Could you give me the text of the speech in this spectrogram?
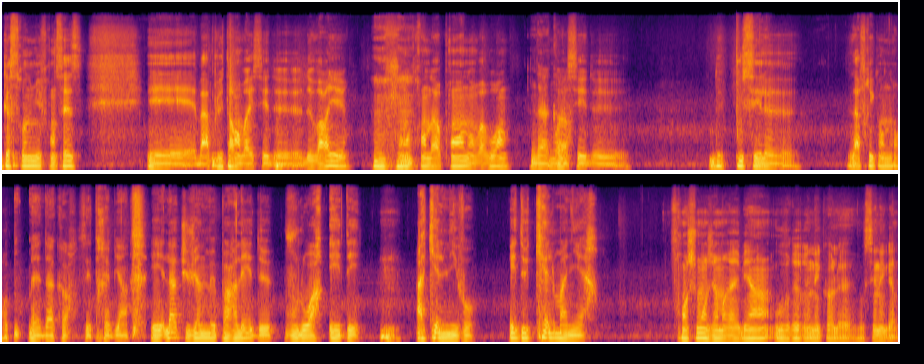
gastronomie française. Et bah, plus tard, on va essayer de, de varier. Je suis en train d'apprendre, on va voir. hein. On va D'accord. essayer de, de pousser le, l'Afrique en Europe. Mais d'accord, c'est très bien. Et là, tu viens de me parler de vouloir aider. À quel niveau Et de quelle manière? Franchement, j'aimerais bien ouvrir une école euh, au Sénégal,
